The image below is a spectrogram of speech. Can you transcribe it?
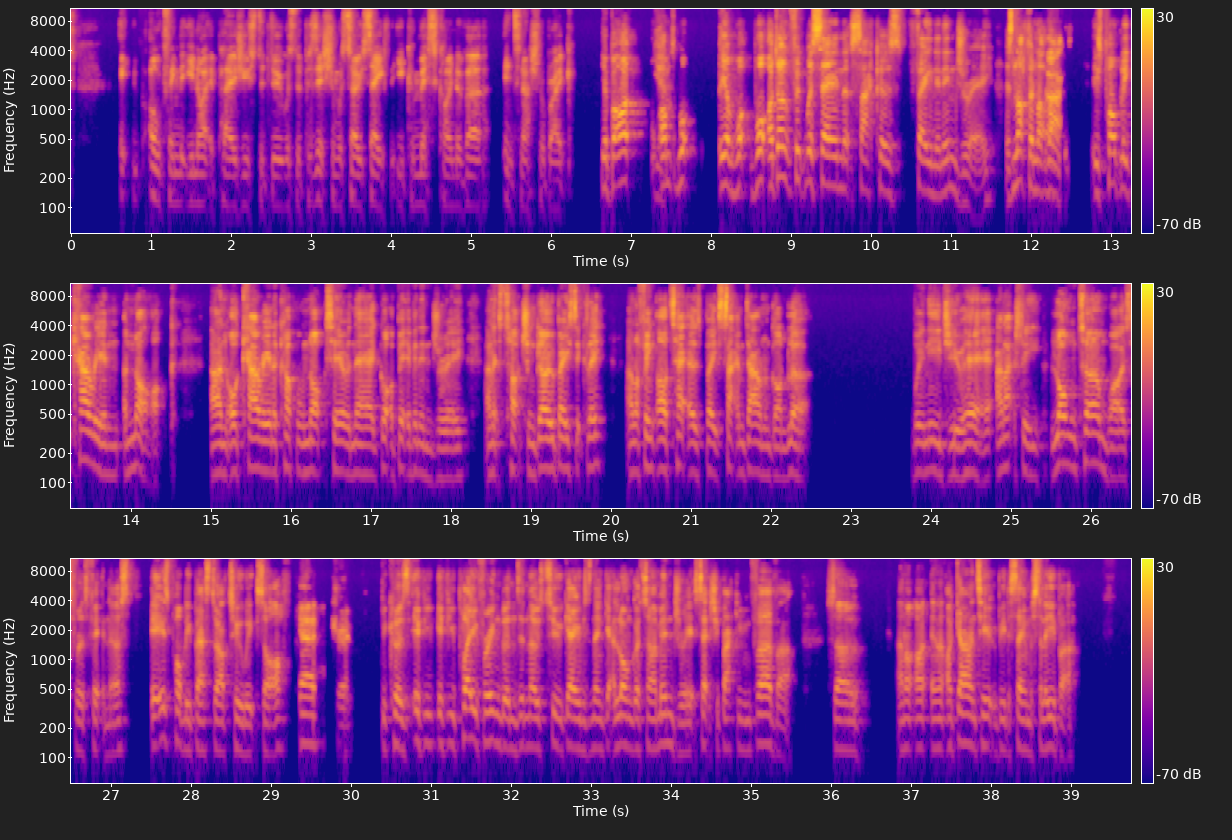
old thing that United players used to do was the position was so safe that you can miss kind of a international break. Yeah, but I, yeah. what, yeah, what, what I don't think we're saying that Saka's feigning injury. There's nothing like no. that. He's probably carrying a knock and or carrying a couple knocks here and there, got a bit of an injury, and it's touch and go basically. And I think Arteta's sat him down and gone, look, we need you here. And actually, long term wise for his fitness, it is probably best to have two weeks off. Yeah, true. Because if you if you play for England in those two games and then get a longer term injury, it sets you back even further. So, and I, and I guarantee it would be the same with Saliba.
